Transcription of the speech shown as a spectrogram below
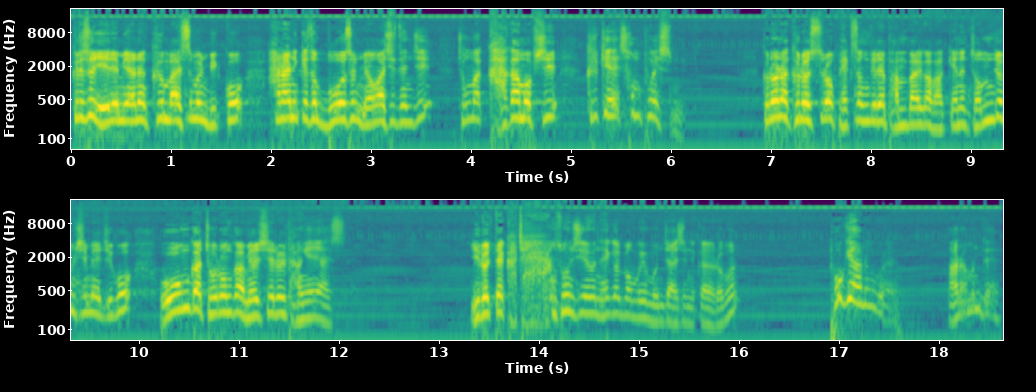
그래서 예레미야는 그 말씀을 믿고 하나님께서 무엇을 명하시든지 정말 가감 없이 그렇게 선포했습니다. 그러나 그럴수록 백성들의 반발과 박해는 점점 심해지고 온갖 조롱과 멸시를 당해야 했어요. 이럴 때 가장 손쉬운 해결 방법이 뭔지 아십니까, 여러분? 포기하는 거예요. 안 하면 돼.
